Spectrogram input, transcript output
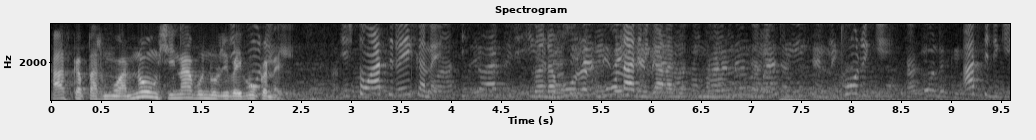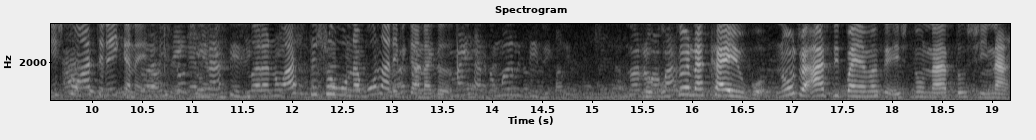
haskatas mua nun shinabu nuribaibukanai. Ikoni. Istoatri ikane. Istoatri. Ganda burra gunar mi que Ikorgi. a Istoatri ikane. Nora não acho te shobu na bunar mi gana. Nukuna kaibo. Nutra ati payamaka isto nato shinan.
